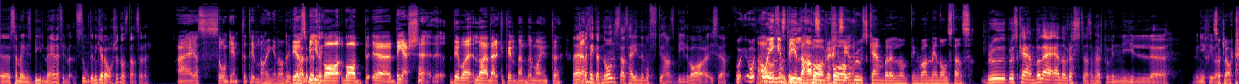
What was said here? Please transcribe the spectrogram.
uh, Sam Raimis bil med i den här filmen? Stod den i garaget någonstans eller? Nej, jag såg inte till Jag har dem. ingen aning. Deras heller, men jag bil var, var eh, beige. Det var, la jag märke till, men den var ju inte... Nej, men Den. jag tänkte att någonstans här inne måste ju hans bil vara, gissar jag. Och, och, Ja, och ingen bild på, som på. Bruce Campbell eller någonting. Var han med någonstans? Bru- Bruce Campbell är en av rösterna som hörs på vinyl, uh, vinylskivan. Såklart.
